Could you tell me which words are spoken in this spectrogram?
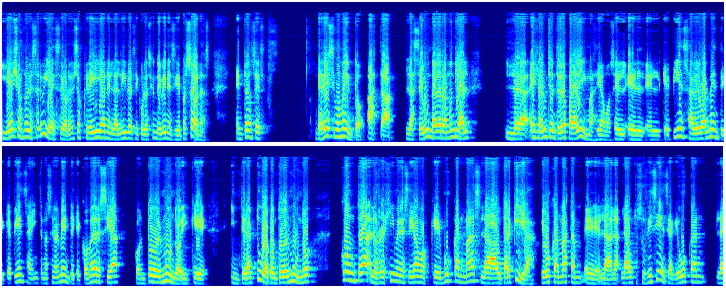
y a ellos no les servía ese orden, ellos creían en la libre circulación de bienes y de personas. Entonces, desde ese momento hasta la Segunda Guerra Mundial, es la lucha entre dos paradigmas, digamos, el, el, que piensa globalmente, el que piensa internacionalmente, que comercia con todo el mundo y que interactúa con todo el mundo, contra los regímenes, digamos, que buscan más la autarquía, que buscan más eh, la, la, autosuficiencia, que buscan la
